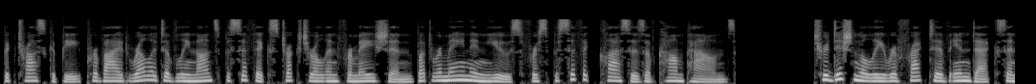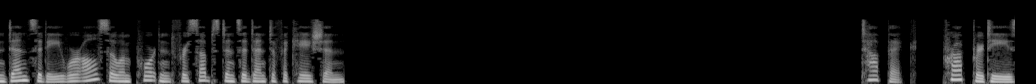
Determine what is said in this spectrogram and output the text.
spectroscopy provide relatively nonspecific structural information but remain in use for specific classes of compounds. Traditionally refractive index and density were also important for substance identification. Properties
